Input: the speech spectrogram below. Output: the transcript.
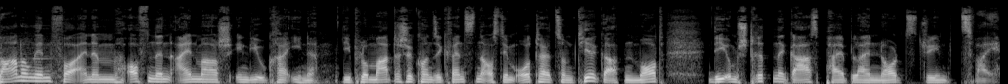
Warnungen vor einem offenen Einmarsch in die Ukraine, diplomatische Konsequenzen aus dem Urteil zum Tiergartenmord, die umstrittene Gaspipeline Nord Stream 2.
